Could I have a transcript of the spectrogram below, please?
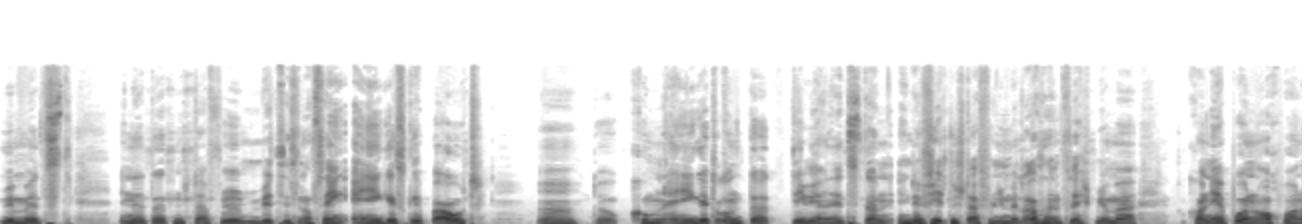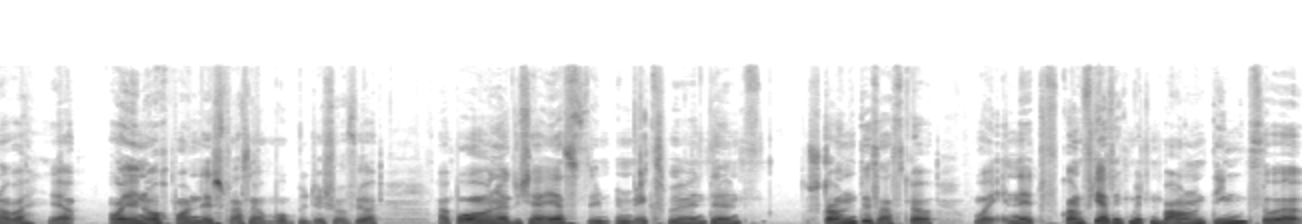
Wir haben jetzt in der dritten Staffel, wird jetzt noch sagen, einiges gebaut. Äh, da kommen einige drunter. Die werden jetzt dann in der vierten Staffel nicht mehr drauf sein. Vielleicht werden wir, kann ich ein paar nachbauen, aber ja, alle Nachbarn, das nicht, ob bitte schon für ein paar Monate ist ja erst im, im experimentellen Stand. Das heißt, da war ich nicht ganz fertig mit dem Bauen und Dings, aber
